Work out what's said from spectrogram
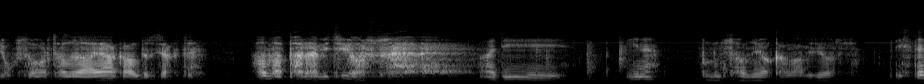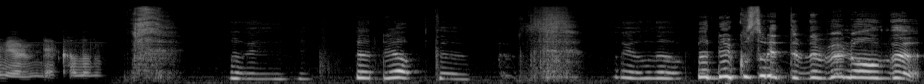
Yoksa ortalığı ayağa kaldıracaktı. Ama para bitiyor. Hadi yine. Bunun sonu yok ama biliyorsun. İstemiyorum de kalalım. Ay, ben ne yaptım? Ay Allah'ım, ben ne kusur ettim de böyle oldu.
